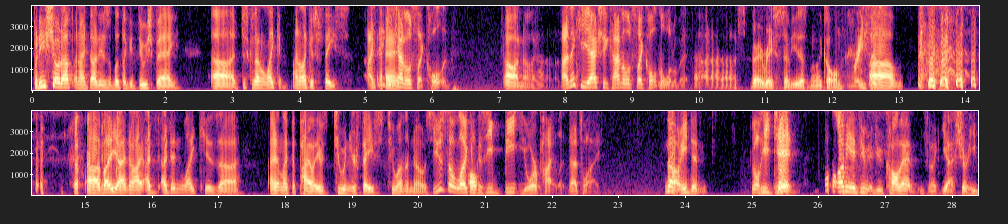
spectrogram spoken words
but he showed up and I thought he just looked like a douchebag. Uh, just because I don't like him. I don't like his face. I think he Uh, kind of looks like Colton. Oh no no no no I think he actually kind of looks like Colton a little bit. no no no. That's very racist of you. He doesn't look like Colton. Racist. Um, uh, but yeah, no, I, I I didn't like his. Uh, I didn't like the pilot. He was too in your face, too on the nose. you just don't like him oh. because he beat your pilot. That's why. No, he didn't. Well, he did. Well, I mean, if you if you call that, like, yeah, sure, he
